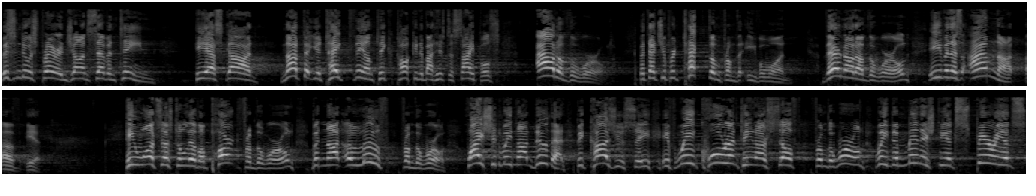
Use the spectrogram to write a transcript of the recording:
Listen to his prayer in John 17. He asked God, not that you take them, talking about his disciples, out of the world, but that you protect them from the evil one. They're not of the world, even as I'm not of it. He wants us to live apart from the world, but not aloof from the world. Why should we not do that? Because you see, if we quarantine ourselves from the world, we diminish the experience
